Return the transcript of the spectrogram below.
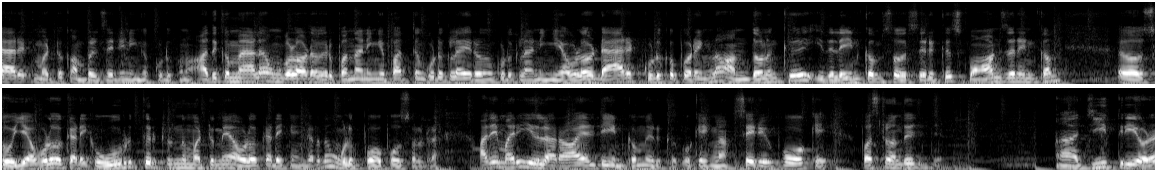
டேரெக்ட் மட்டும் கம்பல்சரி நீங்கள் கொடுக்கணும். அதுக்கு மேலே உங்களோட விருப்பம் தான் நீங்கள் பத்தும் கொடுக்கலாம் இருபதும் கொடுக்கலாம். நீங்கள் எவ்வளோ டேரெக்ட் கொடுக்க போகிறீங்களோ அந்த அளவுக்கு இதில் இன்கம் சோர்ஸ் இருக்குது ஸ்பான்சர் இன்கம் ஸோ எவ்வளோ கிடைக்கும்? ஒருத்தர்கிட்ட மட்டுமே எவ்வளோ கிடைக்குங்கிறத உங்களுக்கு போக போக சொல்கிறேன் அதே மாதிரி இதில் ராயல்ட்டி இன்கம் இருக்குது ஓகேங்களா சரி இப்போ ஓகே ஃபஸ்ட்டு வந்து ஜி த்ரீயோட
